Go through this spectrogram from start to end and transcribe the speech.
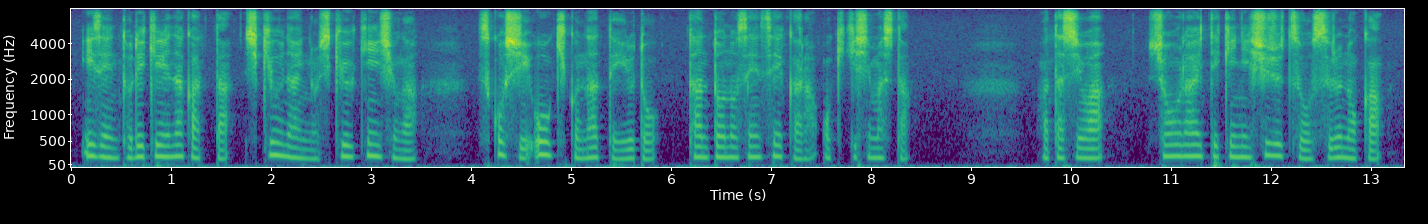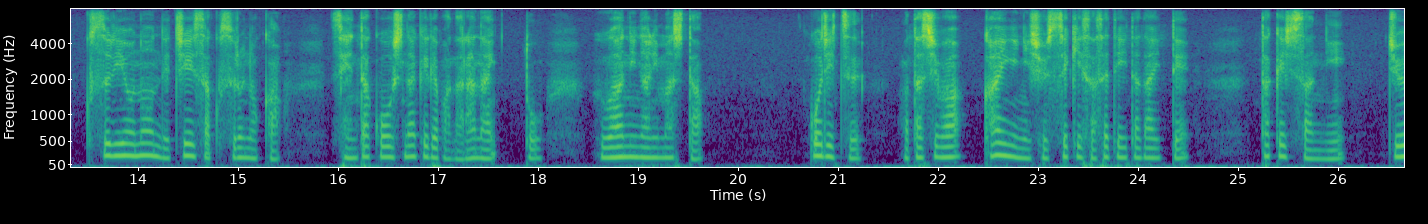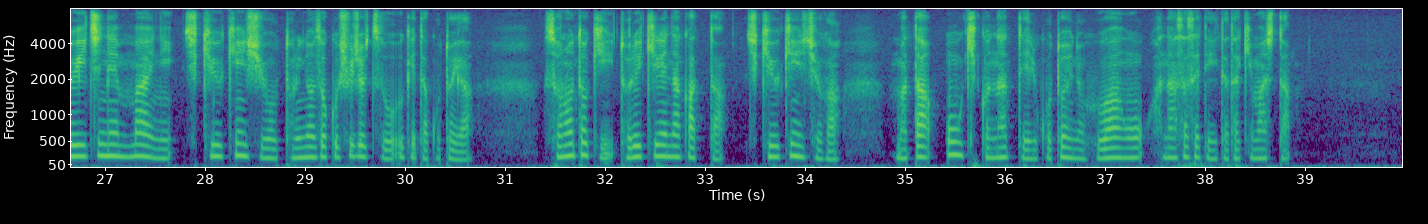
以前取りきれなかった子宮内の子宮筋腫が少し大きくなっていると担当の先生からお聞きしました。私は将来的に手術をするのか、薬を飲んで小さくするのか、選択をしなければならないと不安になりました。後日、私は会議に出席させていただいて、たけしさんに11年前に子宮筋腫を取り除く手術を受けたことや、その時取りきれなかった子宮筋腫がまた大きくなっていることへの不安を話させていただきました。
